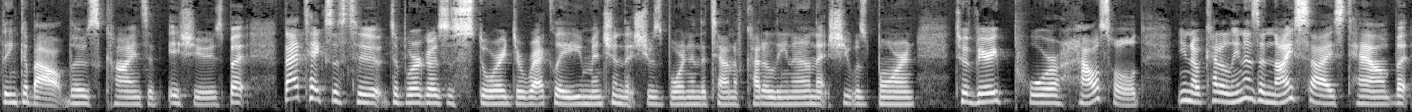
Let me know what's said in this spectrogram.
think about those kinds of issues. But that takes us to, to Burgos' story directly. You mentioned that she was born in the town of Carolina and that she was born to a very poor household. You know, Carolina is a nice sized town, but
